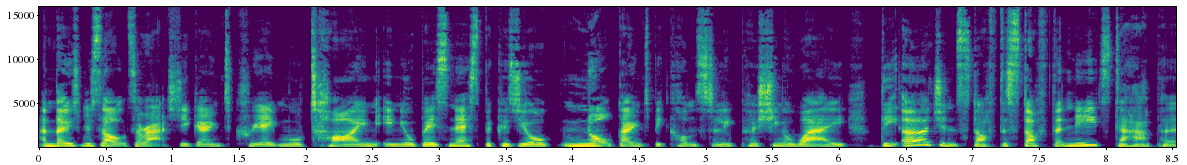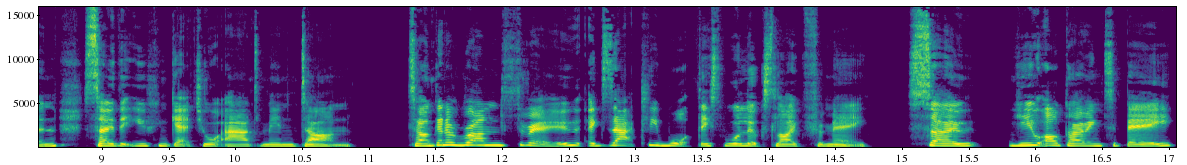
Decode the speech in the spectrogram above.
And those results are actually going to create more time in your business because you're not going to be constantly pushing away the urgent stuff, the stuff that needs to happen so that you can get your admin done. So I'm going to run through exactly what this will looks like for me. So you are going to be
